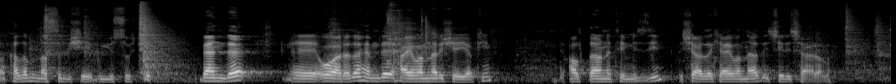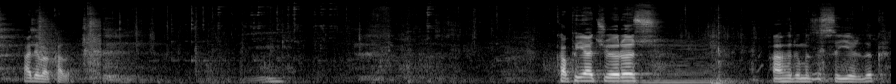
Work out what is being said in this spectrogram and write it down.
Bakalım nasıl bir şey bu Yusufçuk. Ben de e, o arada hem de hayvanları şey yapayım. Altlarını temizleyeyim. Dışarıdaki hayvanları da içeri çağıralım. Hadi bakalım. Kapıyı açıyoruz. Ahırımızı sıyırdık.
